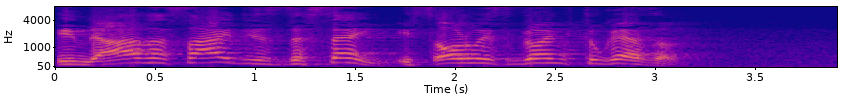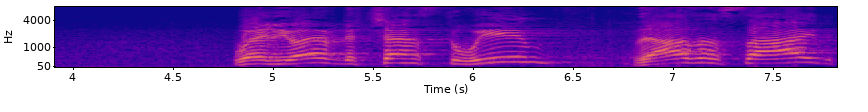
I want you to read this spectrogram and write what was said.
in the other side is the same. It's always going together. When you have the chance to win, the other side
